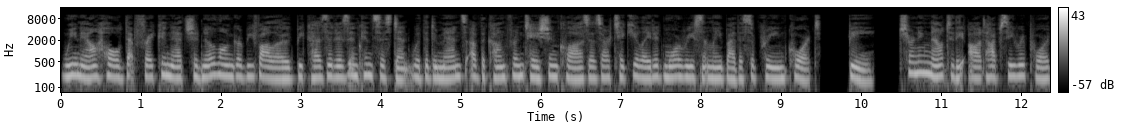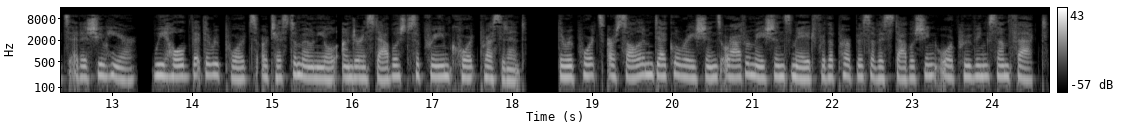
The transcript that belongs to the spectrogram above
we now hold that Freycinet should no longer be followed because it is inconsistent with the demands of the Confrontation Clause as articulated more recently by the Supreme Court. B. Turning now to the autopsy reports at issue here, we hold that the reports are testimonial under established Supreme Court precedent. The reports are solemn declarations or affirmations made for the purpose of establishing or proving some fact,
